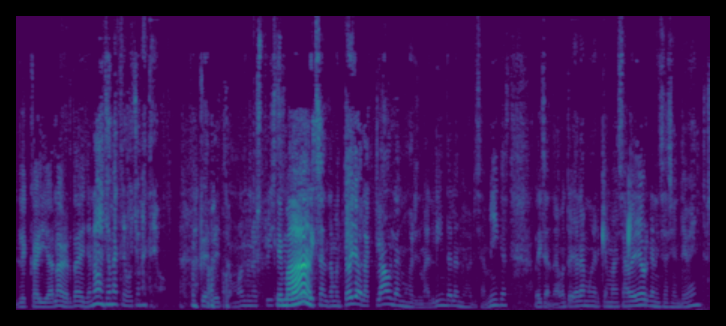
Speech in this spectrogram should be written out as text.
le caía la verdad a ella. No, yo me atrevo, yo me atrevo. Porque le tomo algunos twists. ¿Qué Hola, más? Alexandra Montoya, hola Clau, las mujeres más lindas, las mejores amigas. Alexandra Montoya, la mujer que más sabe de organización de eventos.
